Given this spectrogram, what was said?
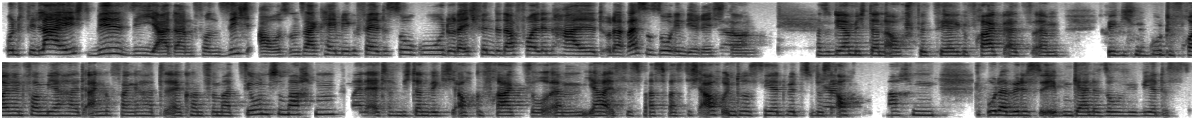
Und vielleicht will sie ja dann von sich aus und sagt, hey, mir gefällt es so gut oder ich finde da voll den Halt oder weißt du, so in die Richtung. Ja. Also die haben mich dann auch speziell gefragt, als ähm, wirklich eine gute Freundin von mir halt angefangen hat, äh, Konfirmation zu machen. Meine Eltern haben mich dann wirklich auch gefragt, so, ähm, ja, ist das was, was dich auch interessiert? Willst du das ja. auch machen? Oder würdest du eben gerne so, wie wir das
